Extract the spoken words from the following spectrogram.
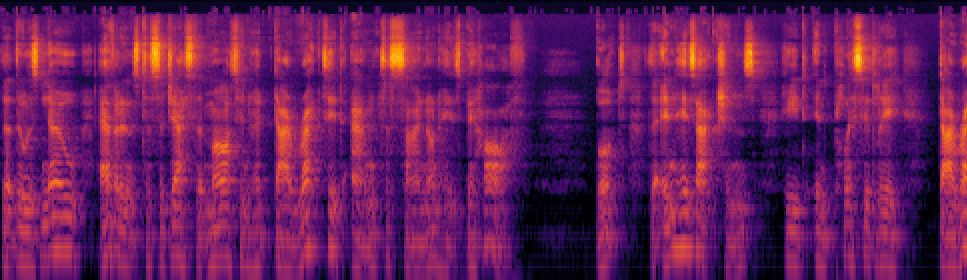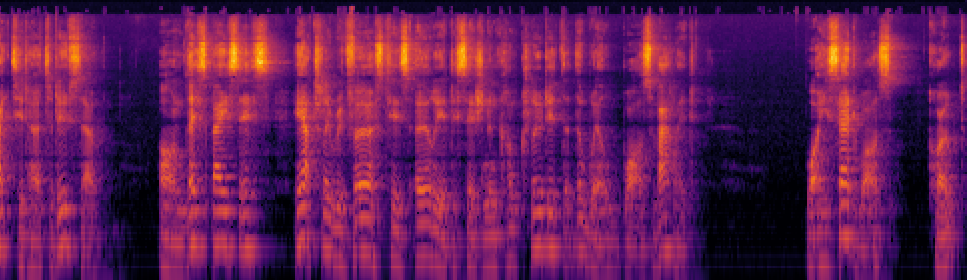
that there was no evidence to suggest that Martin had directed Anne to sign on his behalf, but that in his actions he'd implicitly directed her to do so. On this basis, he actually reversed his earlier decision and concluded that the will was valid. What he said was, quote,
